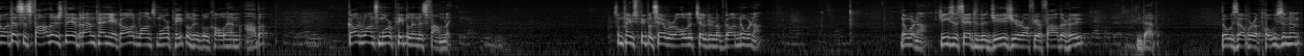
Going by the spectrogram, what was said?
know what? This is Father's Day, but I'm telling you, God wants more people who will call Him Abba. Amen. God wants more people in His family. Yeah. Sometimes people say we're all the children of God. No, we're not. No, we're not. Jesus said to the Jews, You're of your father who? The devil. Those that were opposing Him.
